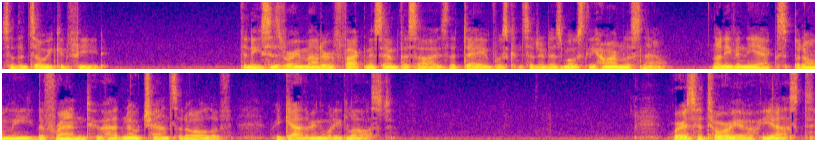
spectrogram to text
so that Zoe could feed. Denise's very matter of factness emphasized that Dave was considered as mostly harmless now, not even the ex, but only the friend who had no chance at all of regathering what he'd lost. Where's Vittorio? he asked,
